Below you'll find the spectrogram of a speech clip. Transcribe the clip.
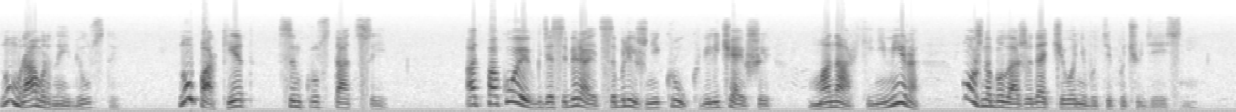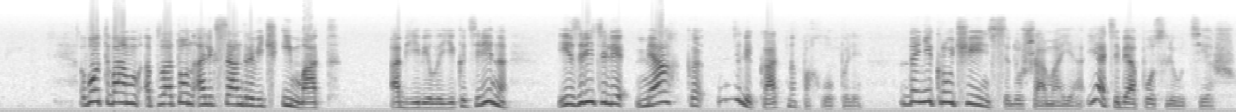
ну, мраморные бюсты, ну, паркет с инкрустацией. От покоев, где собирается ближний круг величайшей монархини мира, можно было ожидать чего-нибудь и почудесней. «Вот вам Платон Александрович и мат», — объявила Екатерина, и зрители мягко, деликатно похлопали. «Да не кручинься, душа моя, я тебя после утешу».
